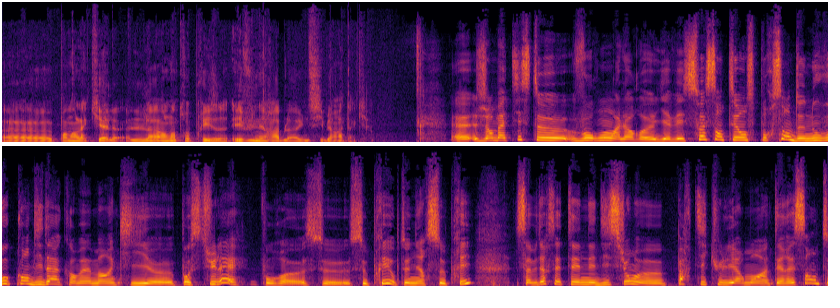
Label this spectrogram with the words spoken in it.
euh, pendant laquelle l'entreprise est vulnérable à une cyberattaque. Euh, Jean-Baptiste Voron, alors euh, il y avait 71% de nouveaux candidats quand même hein, qui euh, postulaient pour ce, prix, obtenir ce prix. Ça veut dire que c'était une édition particulièrement intéressante,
